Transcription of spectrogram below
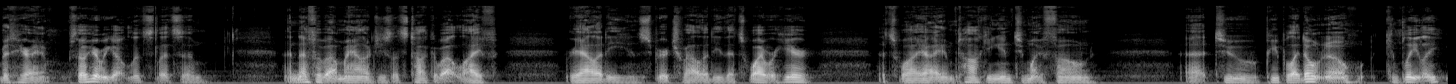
but here I am. So here we go. Let's let's um, enough about my allergies. Let's talk about life reality and spirituality. That's why we're here. That's why I am talking into my phone uh, to people I don't know completely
